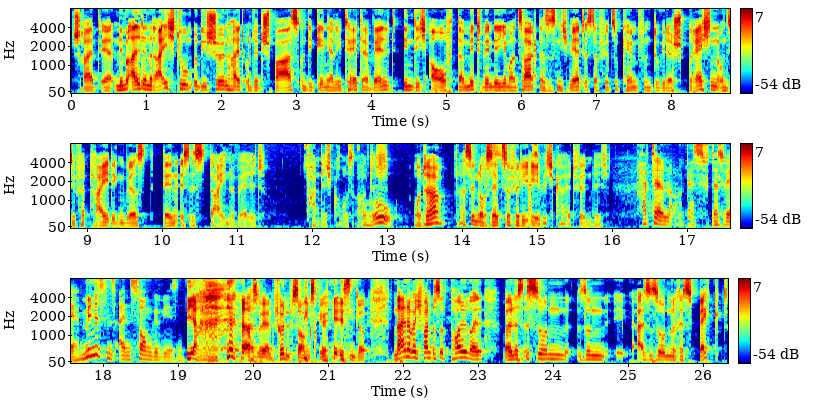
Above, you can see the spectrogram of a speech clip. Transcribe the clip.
schreibt er, nimm all den Reichtum und die Schönheit und den Spaß und die Genialität der Welt in dich auf, damit, wenn dir jemand sagt, dass es nicht wert ist, dafür zu kämpfen, du widersprechen und sie verteidigen wirst, denn es ist deine Welt. Fand ich großartig. Oh. Oder? Das sind doch Sätze für die also, Ewigkeit, finde ich. Hat er noch, das, das wäre mindestens ein Song gewesen. Ja, das wären fünf Songs gewesen, glaube ich. Nein, aber ich fand das so toll, weil, weil das ist so ein, so ein, also so ein Respekt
